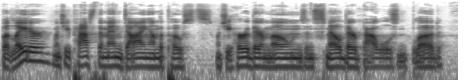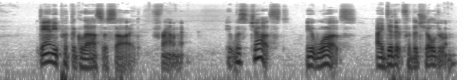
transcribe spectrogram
But later, when she passed the men dying on the posts, when she heard their moans and smelled their bowels and blood, Dany put the glass aside, frowning. It was just. It was. I did it for the children.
